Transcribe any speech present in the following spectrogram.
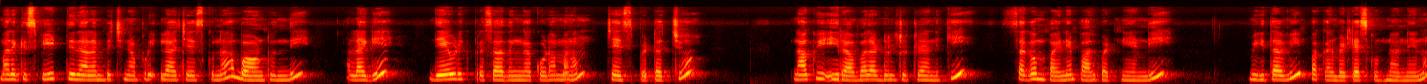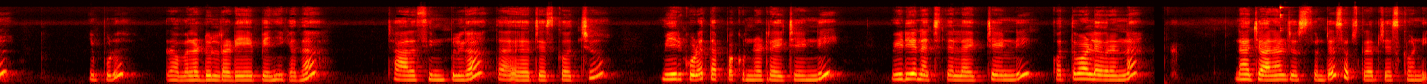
మనకి స్వీట్ తినాలనిపించినప్పుడు ఇలా చేసుకున్నా బాగుంటుంది. అలాగే దేవుడికి ప్రసాదంగా కూడా మనం చేసి పెట్టచ్చు. నాకు ఈ రవ్వ లడ్డూలు చుట్టడానికి సగం పైనే పాలు పట్టినాయండి. మిగతావి పక్కన పెట్టేసుకుంటున్నాను నేను. ఇప్పుడు రవ్వ లడ్డూలు రెడీ అయిపోయినాయి కదా. చాలా సింపుల్గా తయారు చేసుకోవచ్చు. మీరు కూడా తప్పకుండా ట్రై చేయండి. వీడియో నచ్చితే లైక్ చేయండి. కొత్త వాళ్ళు ఎవరన్నా నా ఛానల్ చూస్తుంటే సబ్స్క్రైబ్ చేసుకోండి.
